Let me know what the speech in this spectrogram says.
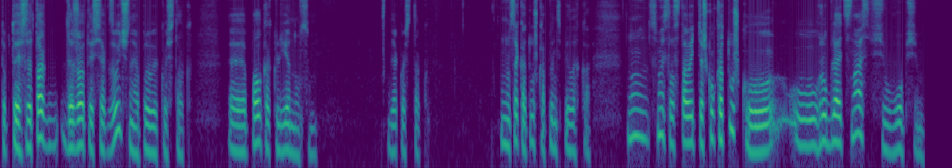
Тобто, якщо так держатись, як звично, я привик ось так, е, палка клює носом. Якось так. Ну, це катушка, в принципі, легка. Ну, смисл ставити тяжку катушку, угрублять снасть всю, в общем.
